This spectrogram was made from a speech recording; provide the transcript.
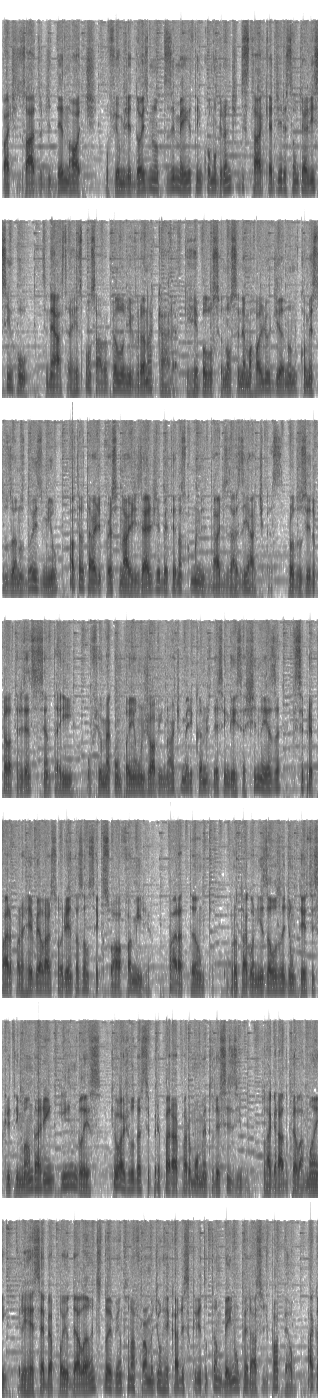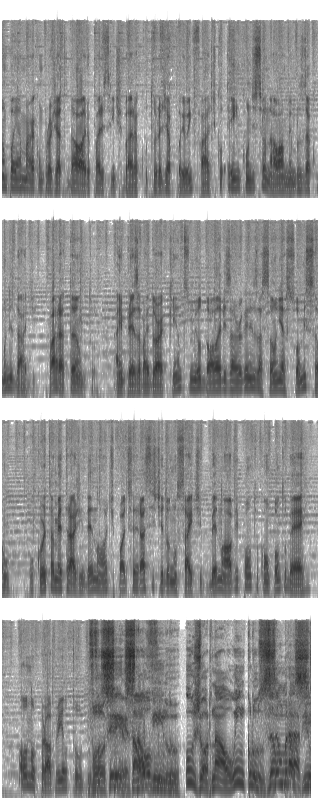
Batizado de The Note, o filme de 2 minutos e meio tem como grande destaque a direção de Alice Hu, cineasta responsável pelo livro Ana Cara, que revolucionou o cinema hollywoodiano no começo dos anos 2000 ao tratar de personagens LGBT nas comunidades asiáticas. Produzido pela 360i, o filme acompanha um jovem norte-americano de descendência chinesa que se prepara para revelar sua orientação sexual à família. Para tanto, o protagonista usa de um texto escrito em mandarim e inglês, que o ajuda a se preparar para o momento decisivo. Flagrado pela mãe, ele recebe apoio dela antes do evento na forma de um recado escrito também num pedaço de papel. A campanha marca um projeto da hora para incentivar a cultura de apoio enfático e incondicional a membros da comunidade. Para tanto, a empresa vai doar 500 mil dólares à organização e à sua missão. O curta-metragem The Note pode ser assistido no site b9.com.br ou no próprio YouTube. Você está ouvindo o Jornal Inclusão Brasil.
